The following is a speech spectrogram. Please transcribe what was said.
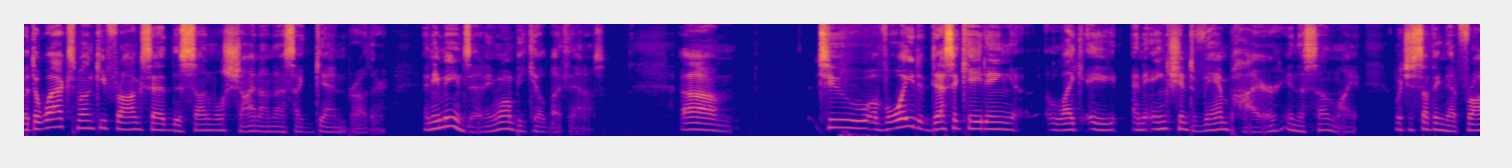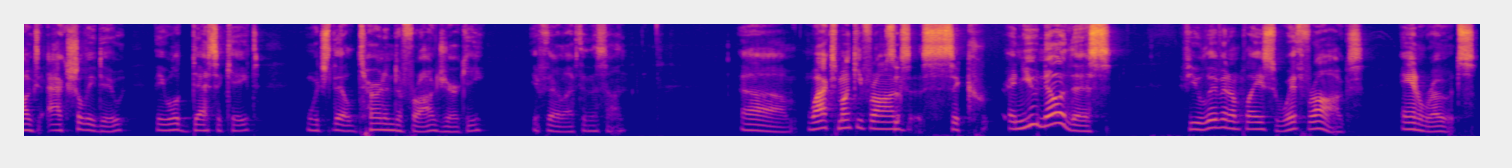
But the wax monkey frog said the sun will shine on us again, brother. And he means it. He won't be killed by Thanos. Um, to avoid desiccating like a an ancient vampire in the sunlight, which is something that frogs actually do. They will desiccate, which they'll turn into frog jerky if they're left in the sun. Um, wax monkey frogs, secre- and you know this if you live in a place with frogs and roads.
